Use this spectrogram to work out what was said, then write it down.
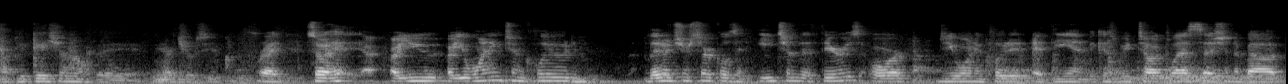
application of the literature circles Right. So, are you are you wanting to include literature circles in each of the theories, or do you want to include it at the end? Because we talked last session about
